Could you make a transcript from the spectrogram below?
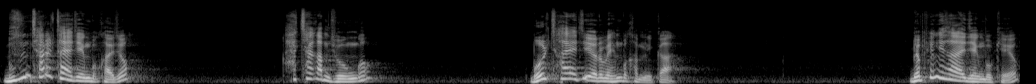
무슨 차를 타야지 행복하죠? 하차감 좋은 거? 뭘 타야지 여러분 행복합니까? 몇 평에 살아야지 행복해요?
